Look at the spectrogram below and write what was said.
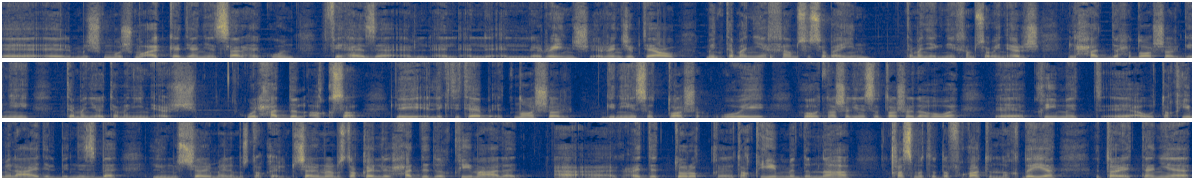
آه، آه، مش مش مؤكد يعني السعر هيكون في هذا ال- ال- ال- ال range ال range بتاعه من 8 75 8 جنيه 75 قرش لحد 11 جنيه 88 قرش. والحد الأقصى للاكتتاب 12 جنيه 16 وهو 12 جنيه 16 ده هو آه، قيمة آه، أو التقييم العادل بالنسبة للمستشار المالي المستقل. المستشار المالي المستقل حدد القيمة على آه، آه، عدة طرق آه، تقييم من ضمنها خصم التدفقات النقدية الطريقة الثانية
